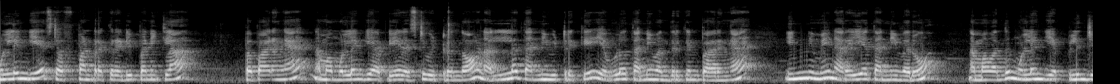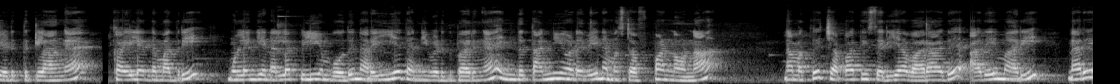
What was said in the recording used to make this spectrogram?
முள்ளங்கியை ஸ்டஃப் பண்ணுறக்கு ரெடி பண்ணிக்கலாம். இப்போ பாருங்கள் நம்ம முள்ளங்கி அப்படியே ரெஸ்ட் விட்டுருந்தோம். நல்லா தண்ணி விட்டுருக்கு. எவ்வளோ தண்ணி வந்திருக்குன்னு பாருங்கள் இன்னுமே நிறைய தண்ணி வரும். நம்ம வந்து முள்ளங்கியை பிழிஞ்சு எடுத்துக்கலாங்க. கையில் இந்த மாதிரி முள்ளங்கியை நல்லா பிழியும் போது நிறைய தண்ணி வருது பாருங்க. இந்த தண்ணியோடவே நம்ம ஸ்டஃப் பண்ணோம்னா நமக்கு சப்பாத்தி சரியாக வராது. அதே மாதிரி நிறைய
